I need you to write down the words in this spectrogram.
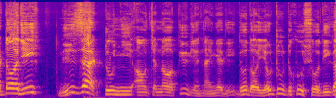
အတော်ကြီးနီးစပ်တူညီအောင်ကျွန်တော်ပြုပြင်နိုင်ခဲ့သည်သို့တော်ရုပ်ထုတစ်ခုဆိုသည်က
